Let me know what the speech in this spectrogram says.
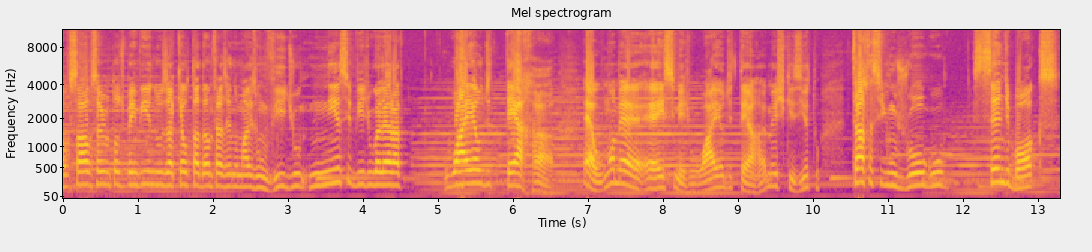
Salve, salve, sejam todos bem-vindos. Aqui é o Tadão trazendo mais um vídeo. Nesse vídeo, galera, Wild Terra. É, o nome é, é esse mesmo, Wild Terra. É meio esquisito. Trata-se de um jogo sandbox,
